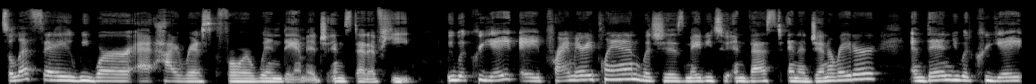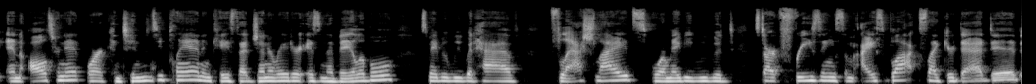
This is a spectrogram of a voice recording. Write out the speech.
So let's say we were at high risk for wind damage instead of heat. We would create a primary plan, which is maybe to invest in a generator. And then you would create an alternate or a contingency plan in case that generator isn't available. So maybe we would have flashlights or maybe we would start freezing some ice blocks like your dad did.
